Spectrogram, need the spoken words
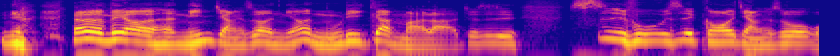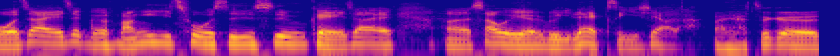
你他们没有很明讲说你要努力干嘛啦，就是似乎是跟我讲说，我在这个防疫措施似乎可以再呃稍微 relax 一下啦。哎呀，这个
